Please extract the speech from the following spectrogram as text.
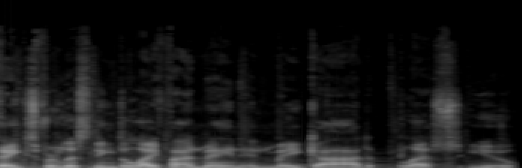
Thanks for listening to Life on Main, and may God bless you.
